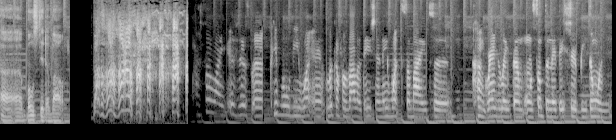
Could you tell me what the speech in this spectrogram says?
uh, uh, boasted about? uh, people be wanting, looking for validation. They want somebody to congratulate them on something that they should be doing.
